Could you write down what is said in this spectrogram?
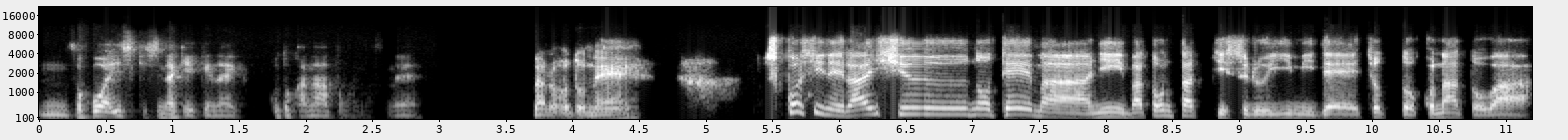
うん、そこは意識しなきゃいけないことかなと思いますね。なるほどね。少しね、来週のテーマにバトンタッチする意味で、ちょっとこの後は、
